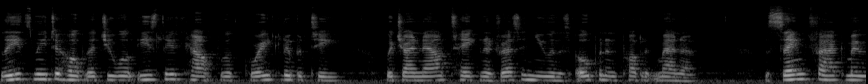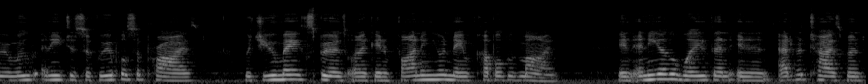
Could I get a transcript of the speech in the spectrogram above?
leads me to hope that you will easily account for the great liberty which I now take in addressing you in this open and public manner. The same fact may remove any disagreeable surprise which you may experience on again finding your name coupled with mine, in any other way than in an advertisement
